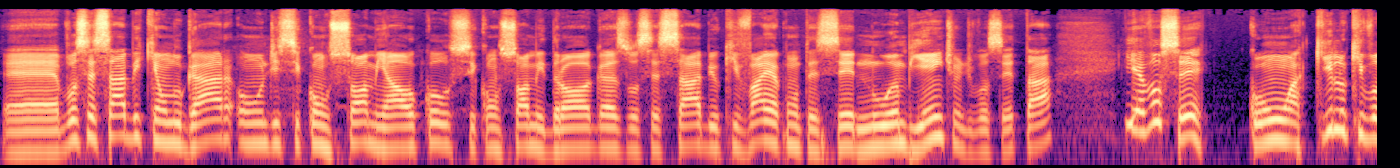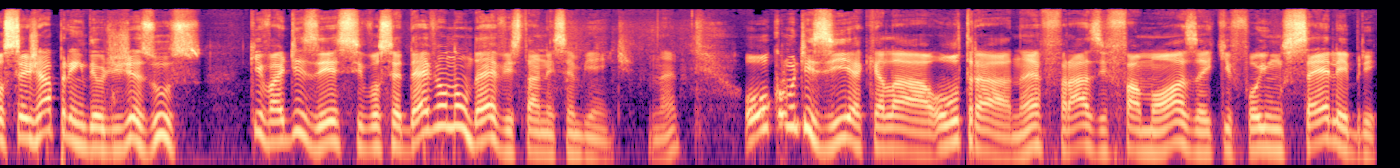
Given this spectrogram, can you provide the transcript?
É, você sabe que é um lugar onde se consome álcool, se consome drogas, você sabe o que vai acontecer no ambiente onde você está, e é você, com aquilo que você já aprendeu de Jesus, que vai dizer se você deve ou não deve estar nesse ambiente. Né? Ou como dizia aquela outra né, frase famosa e que foi um célebre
